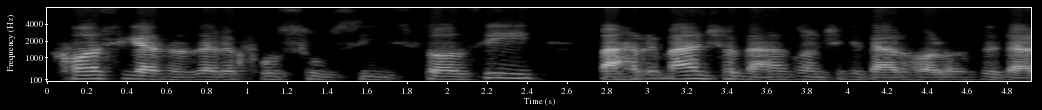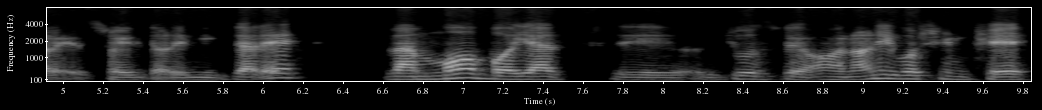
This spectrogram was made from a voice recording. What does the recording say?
خاصی از نظر خصوصی سازی بهره مند شده از آنچه که در حال حاضر در اسرائیل داره میگذره. و ما باید جزء آنانی باشیم که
